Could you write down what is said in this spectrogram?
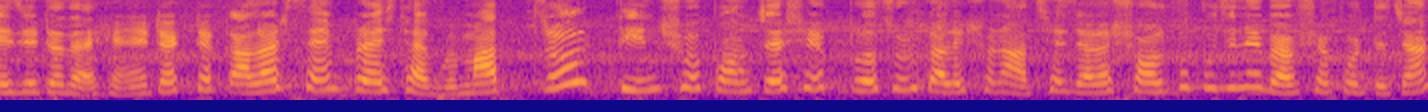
এই যেটা দেখেন এটা একটা কালার সেম প্রাইস থাকবে। মাত্র তিনশো পঞ্চাশে প্রচুর কালেকশন আছে। যারা স্বল্প পুঁজি নিয়ে ব্যবসা করতে চান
